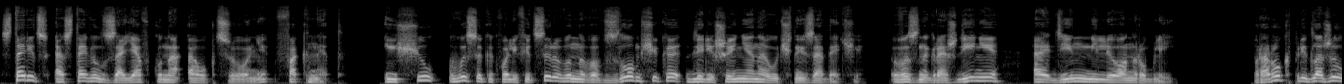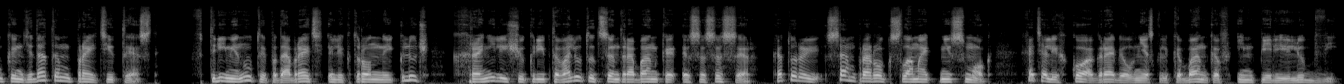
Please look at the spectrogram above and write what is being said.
Старец оставил заявку на аукционе Факнет. «Ищу высококвалифицированного взломщика для решения научной задачи. Вознаграждение — 1 миллион рублей. Пророк предложил кандидатам пройти тест. В три минуты подобрать электронный ключ к хранилищу криптовалюты Центробанка СССР, который сам пророк сломать не смог, хотя легко ограбил несколько банков империи любви.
